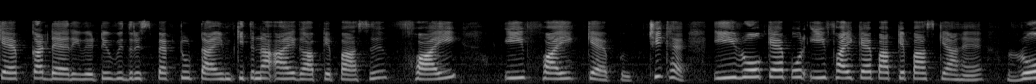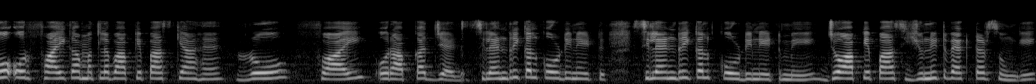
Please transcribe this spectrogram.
कैप का derivative with respect to time कितना आएगा आपके पास? फाइव ई फाई कैप ठीक है? ई रो कैप और ई फाई कैप आपके पास क्या है? रो और फाई का मतलब आपके पास क्या है? रो फाइव और आपका Z cylindrical coordinate cylindrical coordinate में जो आपके पास यूनिट वेक्टर्स होंगे,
